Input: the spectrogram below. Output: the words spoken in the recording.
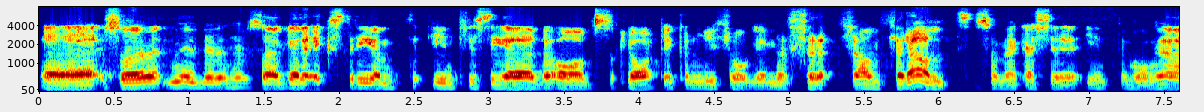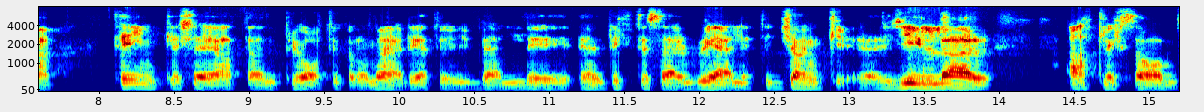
Eh, så jag är nybliven husägare, extremt intresserad av såklart ekonomifrågor, men för, framför allt, som jag kanske inte många tänker sig att en privatekonom är, det är att jag är väldigt, en riktig så reality junkie. Jag gillar att liksom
